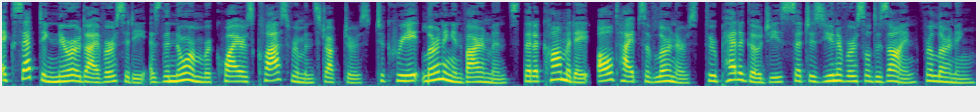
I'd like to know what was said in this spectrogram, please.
Accepting neurodiversity as the norm requires classroom instructors to create learning environments that accommodate all types of learners through pedagogies such as universal design for learning.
